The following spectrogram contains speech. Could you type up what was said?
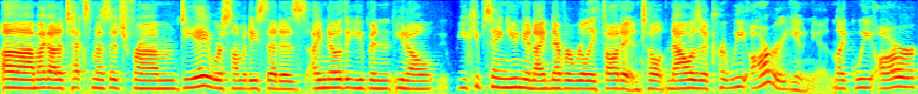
Um, I got a text message from DA where somebody said, "Is I know that you've been, you know, you keep saying union. I'd never really thought it until now. As a current, we are a union. Like we are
